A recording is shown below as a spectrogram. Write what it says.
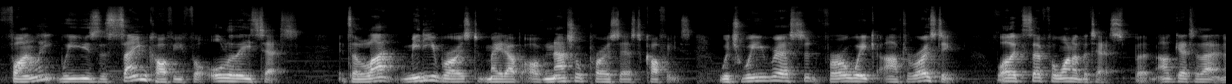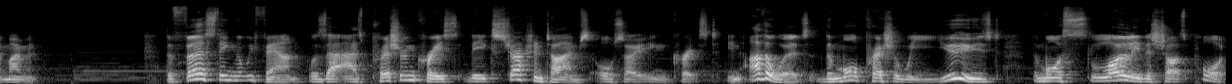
Finally, we use the same coffee for all of these tests. It's a light medium roast made up of natural processed coffees, which we rested for a week after roasting. Well, except for one of the tests, but I'll get to that in a moment. The first thing that we found was that as pressure increased, the extraction times also increased. In other words, the more pressure we used, the more slowly the shots poured.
